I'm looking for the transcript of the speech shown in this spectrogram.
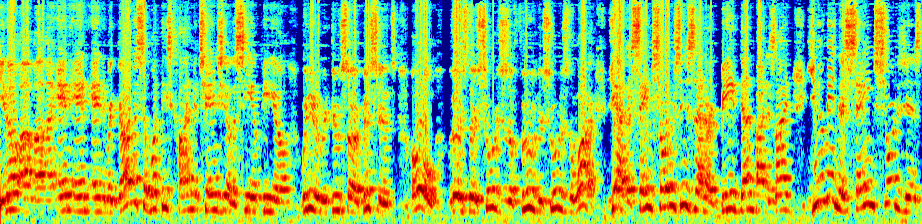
You know, uh, uh, and, and, and regardless of what these climate change, you know, the COP, you know, we need to reduce our emissions. Oh, there's there's shortages of food, there's shortages of water. Yeah, the same shortages that are being done by design. You mean the same shortages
